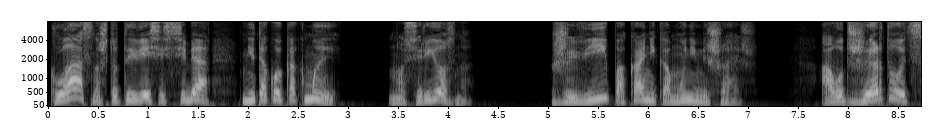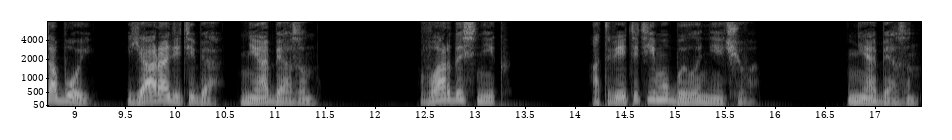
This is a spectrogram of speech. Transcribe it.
«Классно, что ты весь из себя не такой, как мы, но серьезно. Живи, пока никому не мешаешь. А вот жертвовать собой я ради тебя не обязан». Варда сник. Ответить ему было нечего. Не обязан.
